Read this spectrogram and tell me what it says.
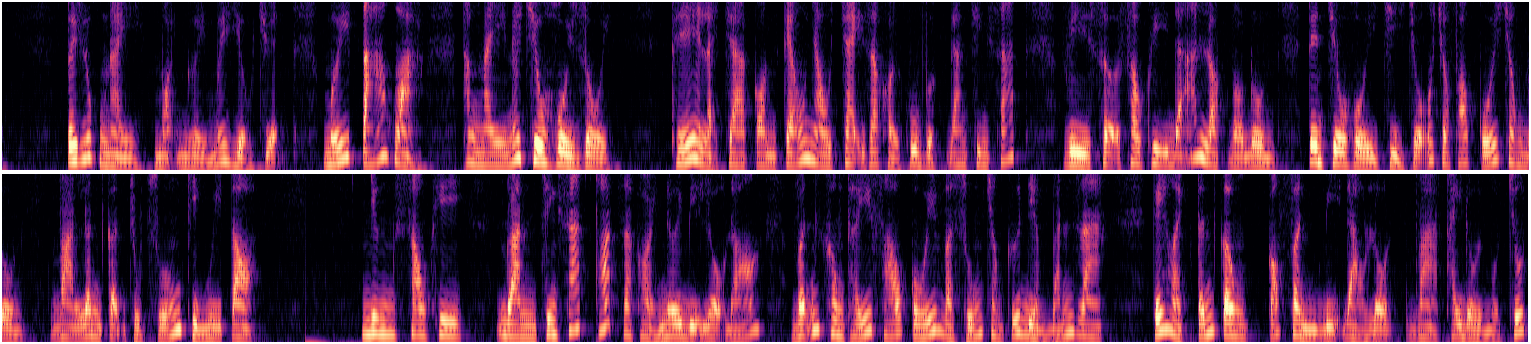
Tới lúc này mọi người mới hiểu chuyện, mới tá hỏa. Thằng này nó chiêu hồi rồi. Thế là cha con kéo nhau chạy ra khỏi khu vực đang trinh sát vì sợ sau khi đã lọt vào đồn, tên chiêu hồi chỉ chỗ cho pháo cối trong đồn và lân cận chụp xuống thì nguy to. Nhưng sau khi đoàn trinh sát thoát ra khỏi nơi bị lộ đó, vẫn không thấy pháo cối và súng trong cứ điểm bắn ra. Kế hoạch tấn công có phần bị đảo lộn và thay đổi một chút.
